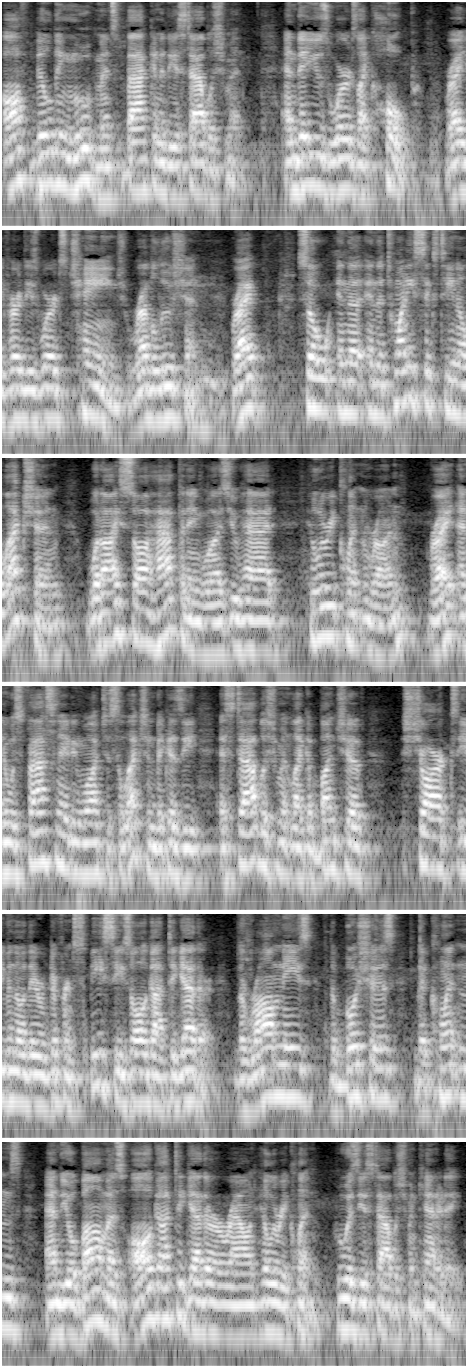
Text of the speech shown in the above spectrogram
off building movements back into the establishment. And they use words like hope, right? You've heard these words change, revolution, right? So in the in the 2016 election, what I saw happening was you had Hillary Clinton run, right? And it was fascinating to watch this election because the establishment, like a bunch of sharks, even though they were different species, all got together. The Romneys, the Bushes, the Clintons, and the Obamas all got together around Hillary Clinton, who was the establishment candidate.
